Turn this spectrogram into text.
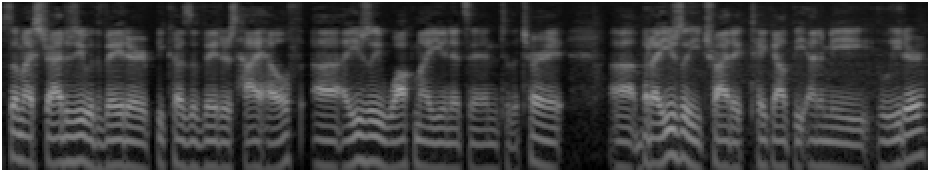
So my strategy with Vader, because of Vader's high health, uh, I usually walk my units into the turret, uh, but I usually try to take out the enemy leader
